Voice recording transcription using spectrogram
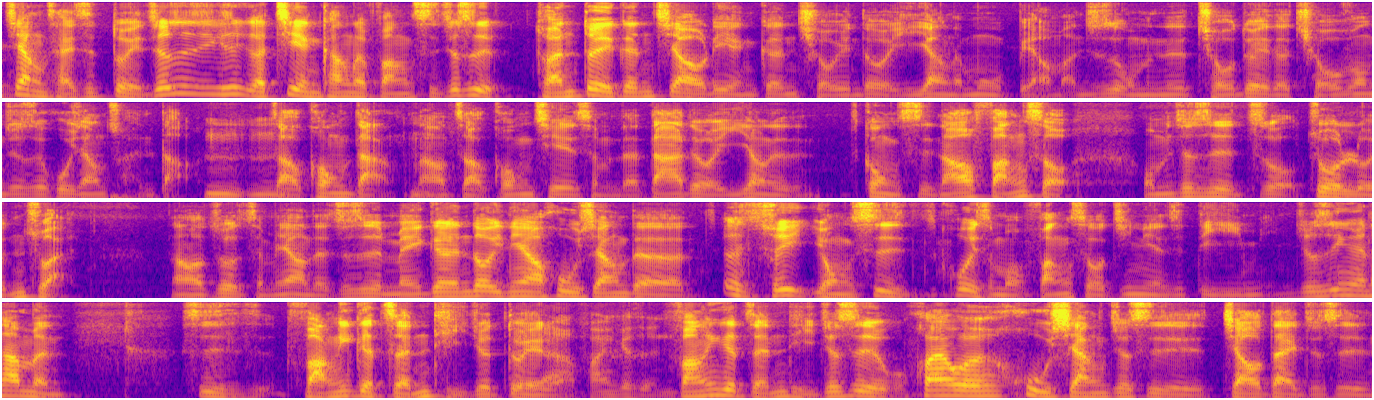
这样才是对，就是一个健康的方式。就是团队跟教练跟球员都有一样的目标嘛，就是我们的球队的球风就是互相传导，嗯嗯，找空档，然后找空切什么的，大家都有一样的共识，然后防守我们就是做做轮转。然后做怎么样的，就是每个人都一定要互相的，呃，所以勇士为什么防守今年是第一名，就是因为他们是防一个整体就对了，对防一个整体，防一个整体就是会会互相就是交代，就是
